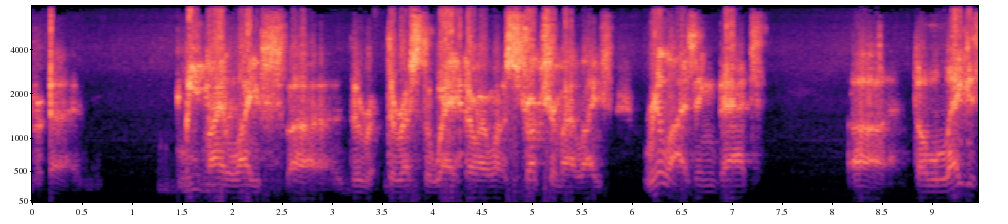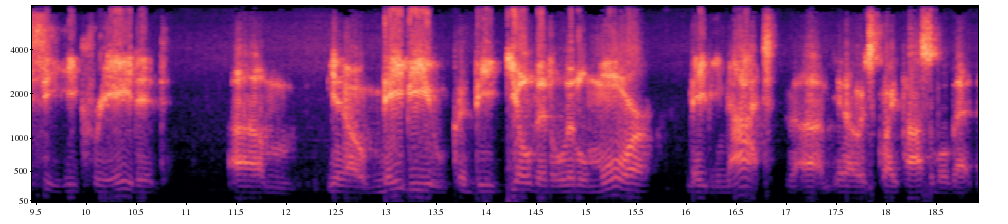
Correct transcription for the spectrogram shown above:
uh, lead my life uh, the, the rest of the way? How do I want to structure my life? Realizing that uh, the legacy he created, um, you know, maybe could be gilded a little more, maybe not. Um, you know, it's quite possible that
